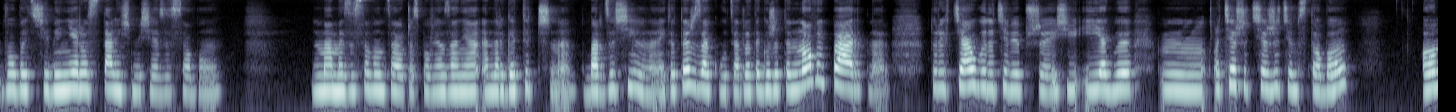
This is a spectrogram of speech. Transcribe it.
wobec siebie, nie rozstaliśmy się ze sobą. Mamy ze sobą cały czas powiązania energetyczne, bardzo silne i to też zakłóca, dlatego że ten nowy partner, który chciałby do ciebie przyjść i, jakby mm, cieszyć się życiem z tobą, on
